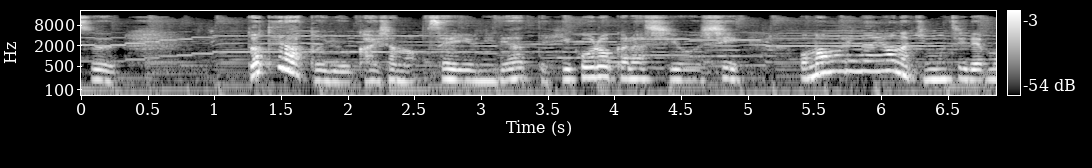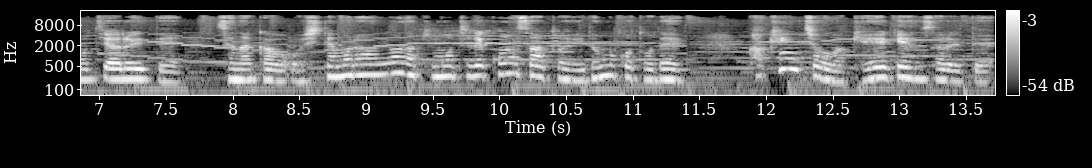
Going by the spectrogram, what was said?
すドテラという会社の声優に出会って日頃から使用しお守りのような気持ちで持ち歩いて背中を押してもらうような気持ちでコンサートへ挑むことで過緊張が軽減されて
